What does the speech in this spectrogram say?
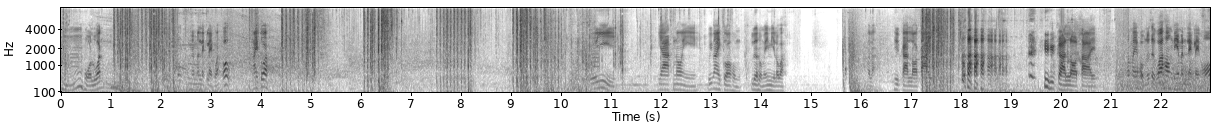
หืมหัวล้วนทำไมมันแหลกๆวะ โอ้มาอีกตัวเฮ้ย ยากหน่อยเฮ้ยมาอีกตัวผม เลือดผมไม่มีแล้ววะ่ะ คือการรอตาย คือการรอตายทำไมผมรู้สึกว่าห้องนี้มันแหลกๆอ๋อ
